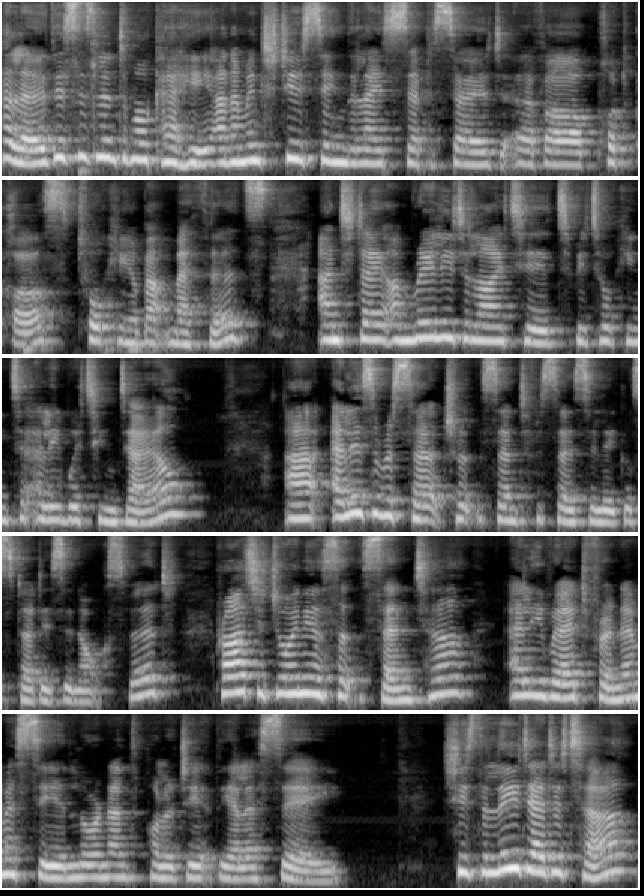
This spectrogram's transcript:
Hello, this is Linda Mulcahy, and I'm introducing the latest episode of our podcast talking about methods. And today I'm really delighted to be talking to Ellie Whittingdale. Uh, is a researcher at the Centre for Sociolegal Studies in Oxford. Prior to joining us at the Centre, Ellie read for an MSc in Law and Anthropology at the LSE. She's the lead editor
